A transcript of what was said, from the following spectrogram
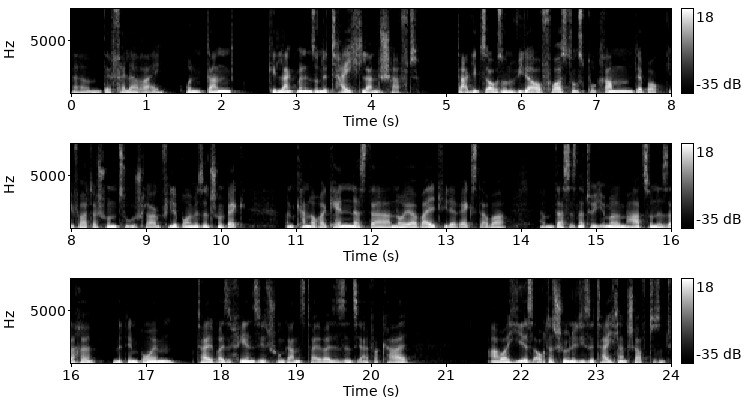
ähm, der Fellerei. Und dann gelangt man in so eine Teichlandschaft. Da gibt es auch so ein Wiederaufforstungsprogramm. Der Borkenkäfer hat da schon zugeschlagen, viele Bäume sind schon weg. Man kann auch erkennen, dass da neuer Wald wieder wächst, aber ähm, das ist natürlich immer im Harz so eine Sache mit den Bäumen. Teilweise fehlen sie schon ganz, teilweise sind sie einfach kahl. Aber hier ist auch das Schöne, diese Teichlandschaft. Das sind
